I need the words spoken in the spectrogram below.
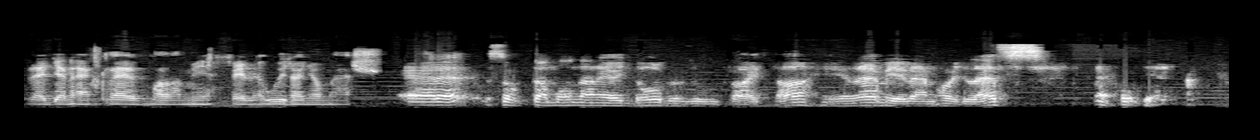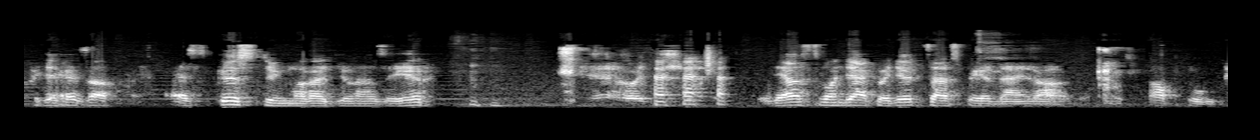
legyenek le valamiféle újranyomás. Erre szoktam mondani, hogy dolgozunk rajta. Én remélem, hogy lesz. Ugye, hogy ez, a, ez köztünk maradjon azért. Hogy, ugye azt mondják, hogy 500 példányra kaptunk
